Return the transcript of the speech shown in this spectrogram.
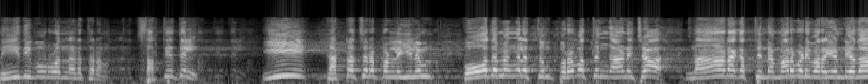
നീതിപൂർവം നടത്തണം. സത്യത്തിൽ ഈ കട്ടച്ചിറപ്പള്ളിയിലും കോതമംഗലത്തും പുറവത്തും കാണിച്ച നാടകത്തിന്റെ മറുപടി പറയേണ്ടത്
